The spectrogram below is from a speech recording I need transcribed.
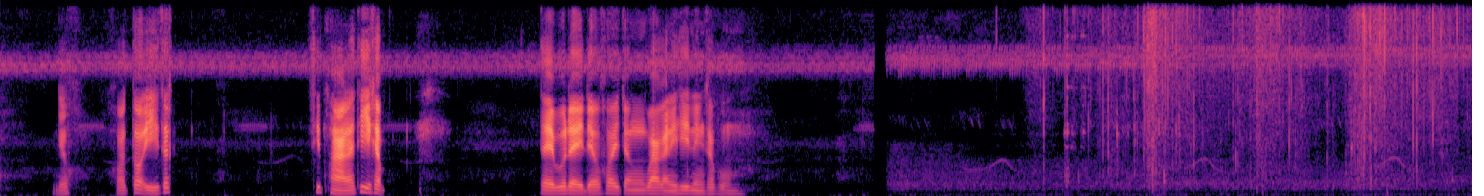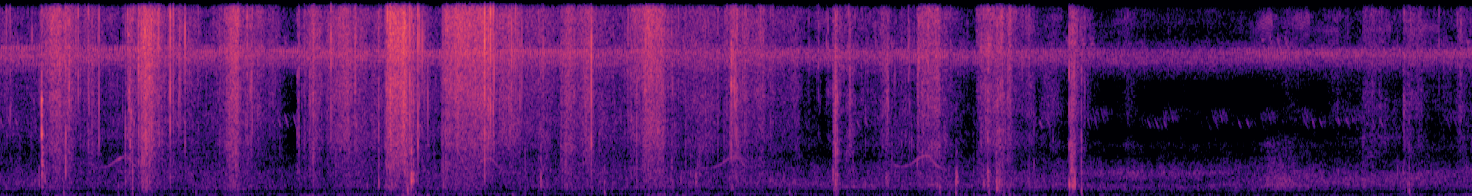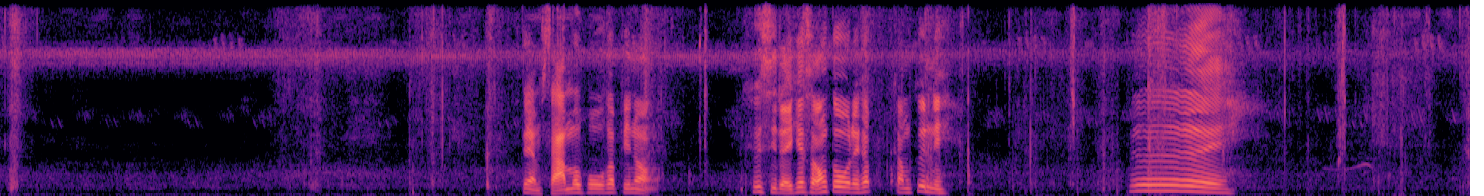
เดี๋ยวขอต่ออีกสักสิบห้านาทีครับ ได้บ่ได้เดี๋ยวค่อยจังว่ากันอีกทีหนึ่งครับผม แต้มสามมาโพครับพี่น้องคือสิได้แค่สองตัวเลยครับคำขึ้นนี่เอ้ย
